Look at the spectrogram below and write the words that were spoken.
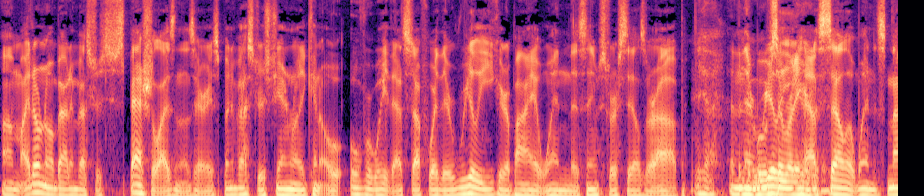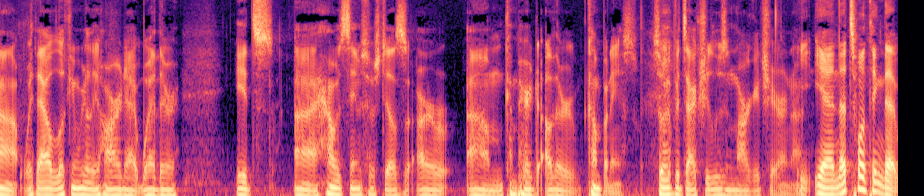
Um, I don't know about investors who specialize in those areas, but investors generally can o- overweight that stuff where they're really eager to buy it when the same store sales are up, Yeah, and, and the they're really eager to sell it when it's not, without looking really hard at whether It's uh, how its same store sales are um, compared to other companies. So if it's actually losing market share or not. Yeah, and that's one thing that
